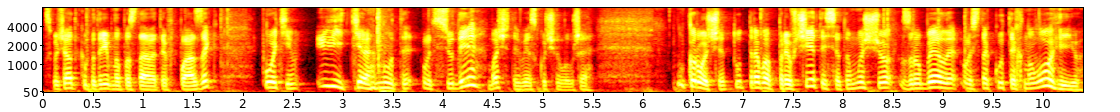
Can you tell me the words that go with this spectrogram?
спочатку потрібно поставити в пазик, потім відтягнути от сюди. Бачите, вискочило вже. Ну, коротше, тут треба привчитися, тому що зробили ось таку технологію.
